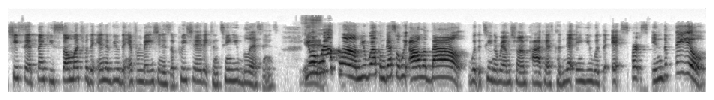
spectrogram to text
she said, Thank you so much for the interview. The information is appreciated. Continue blessings. Yes. You're welcome. You're welcome. That's what we're all about with the Tina Ramshawn podcast, connecting you with the experts in the field.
